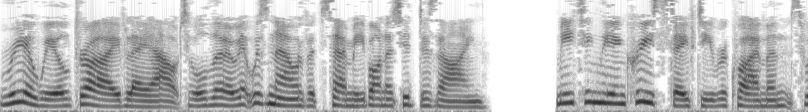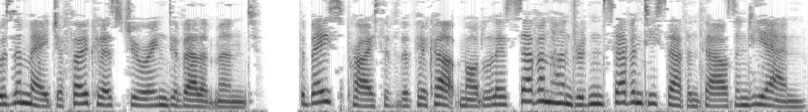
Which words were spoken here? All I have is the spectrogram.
rear-wheel drive layout although it was now of a semi-bonneted design. Meeting the increased safety requirements was a major focus during development. The base price of the pickup model is 777,000 yen,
